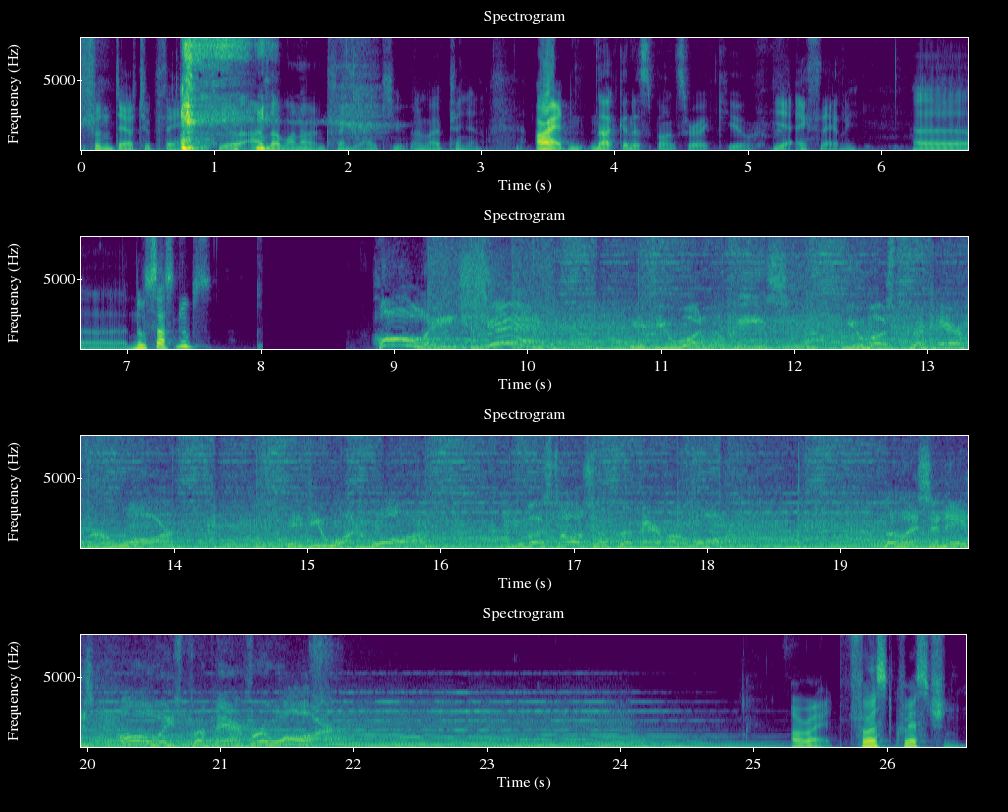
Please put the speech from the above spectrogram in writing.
shouldn't dare to play him if you're under 120 IQ, in my opinion. All right. Not gonna sponsor IQ. Yeah. Exactly. Uh, noobs are snoobs. Holy shit! If you want peace, you must prepare for war. If you want war, you must also prepare for war. The lesson is always prepare for war. All right. First question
